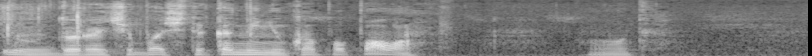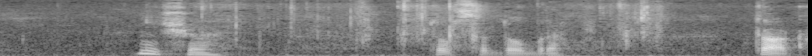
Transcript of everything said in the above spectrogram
До речі, бачите, камінюка попала. От. Нічого. То все добре. Так,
